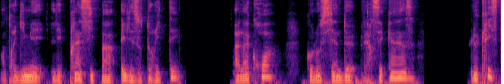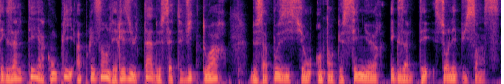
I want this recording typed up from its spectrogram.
entre guillemets, les principats et les autorités, à la croix, Colossiens 2, verset 15, le Christ exalté accomplit à présent les résultats de cette victoire de sa position en tant que Seigneur exalté sur les puissances.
